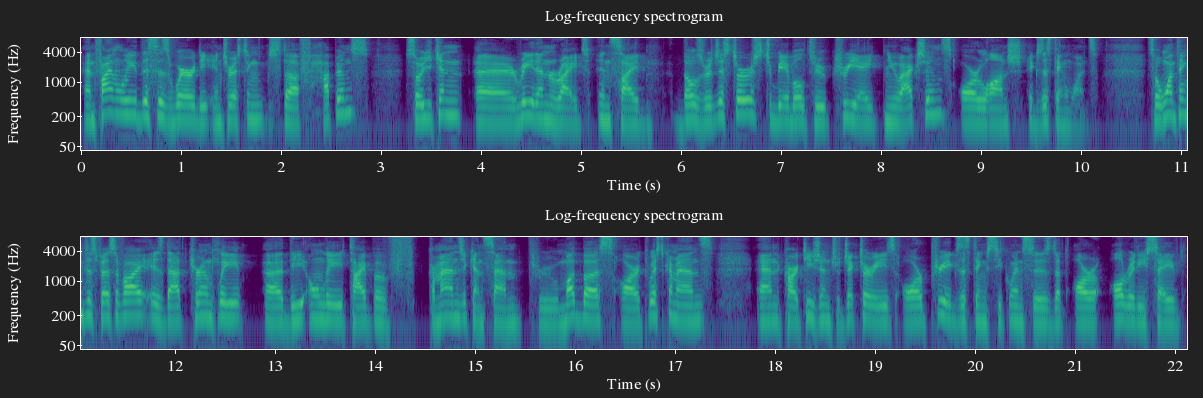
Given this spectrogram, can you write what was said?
And finally, this is where the interesting stuff happens. So you can uh, read and write inside those registers to be able to create new actions or launch existing ones. So one thing to specify is that currently uh, the only type of commands you can send through Modbus are twist commands and Cartesian trajectories or pre-existing sequences that are already saved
